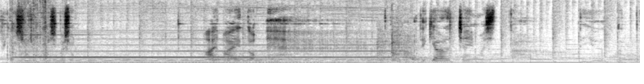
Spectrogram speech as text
ィニッシュ状にしましょう。はい、毎度、えー、出来上がっちゃいました。っていうこと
